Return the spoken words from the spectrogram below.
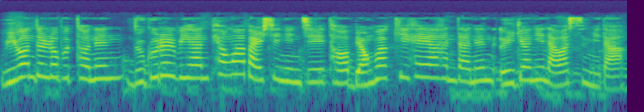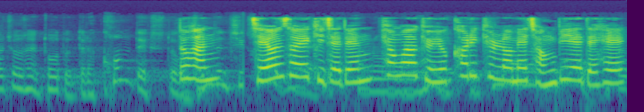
위원들로부터는 누구를 위한 평화 발신인지 더 명확히 해야 한다는 의견이 나왔습니다. 또한 제언서에 기재된 평화 교육 커리큘럼의 정비에 대해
